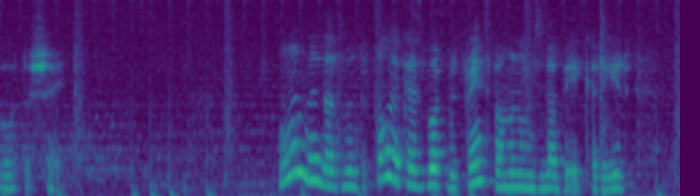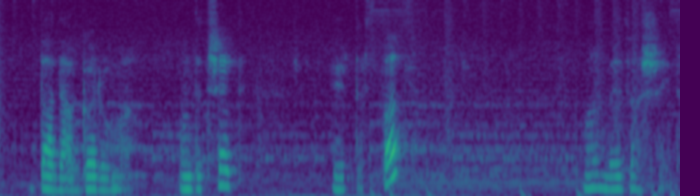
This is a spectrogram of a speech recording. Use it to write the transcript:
būtu šeit. Un nedaudz man tur paliekais bort, bet principā man viņas dabīgi arī ir tādā garumā. Un tad šeit ir tas pats. Man beidzās šeit.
